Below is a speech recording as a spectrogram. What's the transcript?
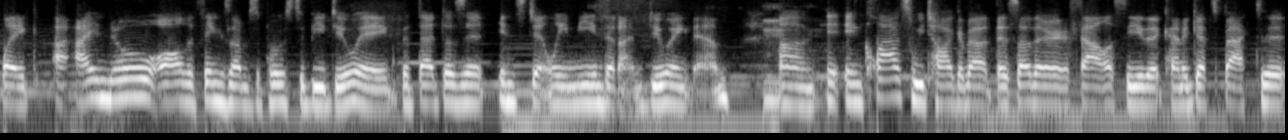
Like, I know all the things I'm supposed to be doing, but that doesn't instantly mean that I'm doing them. Mm. Um, in, in, class, we talk about this other fallacy that kind of gets back to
